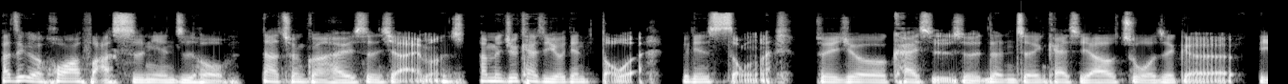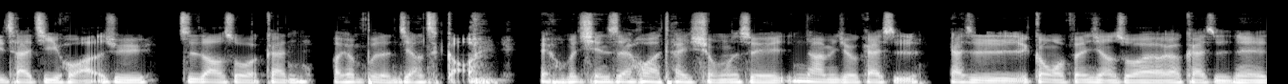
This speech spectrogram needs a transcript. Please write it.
他这个花法十年之后，那存款还会剩下来吗？他们就开始有点抖了，有点怂了，所以就开始是认真开始要做这个理财计划了，去知道说，干好像不能这样子搞，哎、我们钱在花太凶了，所以那边就开始开始跟我分享说，要开始那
